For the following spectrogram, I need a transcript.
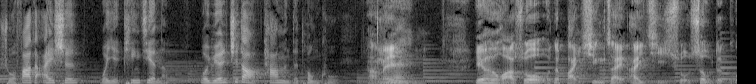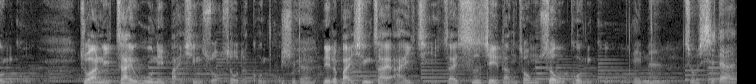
所发的哀声，我也听见了。我原知道他们的痛苦。”阿门。耶和华说：“我的百姓在埃及所受的困苦。”主啊，你在乎你百姓所受的困苦。是的，你的百姓在埃及，在世界当中受困苦。Amen。主是的，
